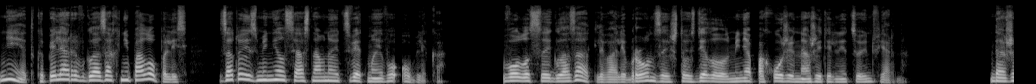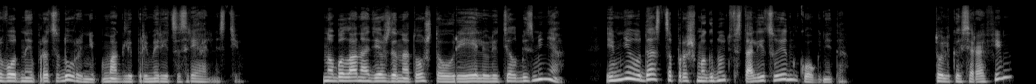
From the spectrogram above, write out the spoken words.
Нет, капилляры в глазах не полопались, зато изменился основной цвет моего облика. Волосы и глаза отливали бронзой, что сделало меня похожей на жительницу Инферно. Даже водные процедуры не помогли примириться с реальностью. Но была надежда на то, что Уриэль улетел без меня, и мне удастся прошмыгнуть в столицу инкогнито. Только Серафим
